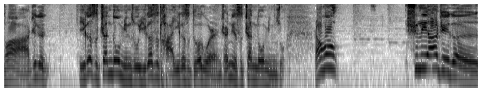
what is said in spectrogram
哇，这个。一个是战斗民族，一个是他，一个是德国人，真的是战斗民族。然后，叙利亚这个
